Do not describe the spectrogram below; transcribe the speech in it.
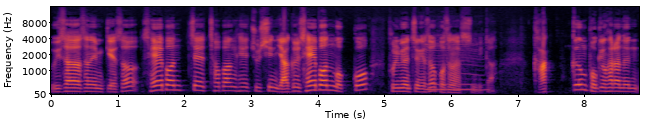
의사 선생님께서 세 번째 처방해 주신 약을 세 번 먹고 불면증에서 음. 벗어났습니다. 가끔 복용하라는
